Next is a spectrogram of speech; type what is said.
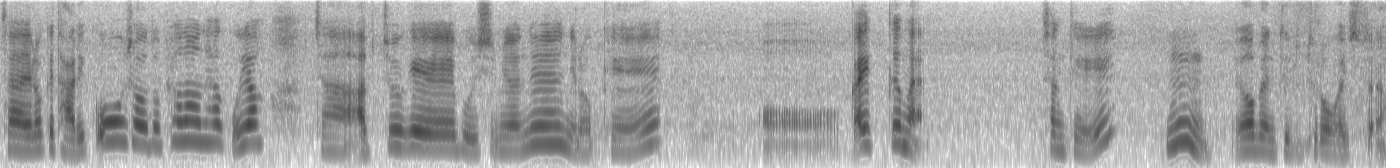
자, 이렇게 다리 꼬셔도 편안하고요. 자, 앞쪽에 보시면은 이렇게 어, 깔끔한 상태의 음, 에어벤트도 들어가 있어요.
